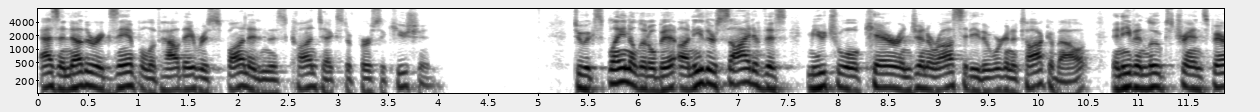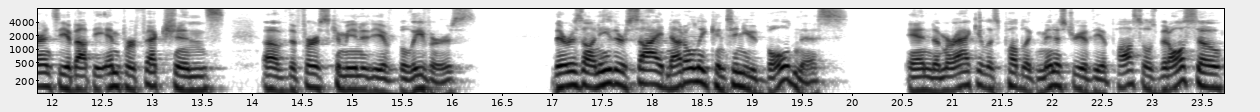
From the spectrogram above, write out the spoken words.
as another example of how they responded in this context of persecution to explain a little bit on either side of this mutual care and generosity that we're going to talk about, and even Luke's transparency about the imperfections of the first community of believers. There is on either side not only continued boldness and the miraculous public ministry of the apostles, but also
